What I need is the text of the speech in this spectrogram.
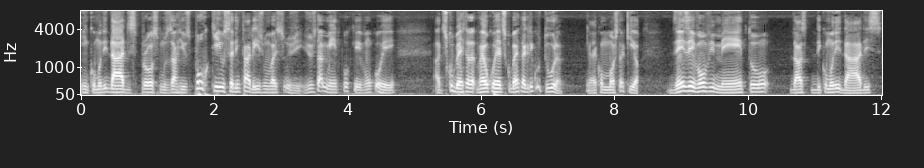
em comunidades próximos a rios. Por que o sedentarismo vai surgir? Justamente porque vão ocorrer a descoberta, vai ocorrer a descoberta da agricultura, né? Como mostra aqui, ó. Desenvolvimento das, de comunidades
